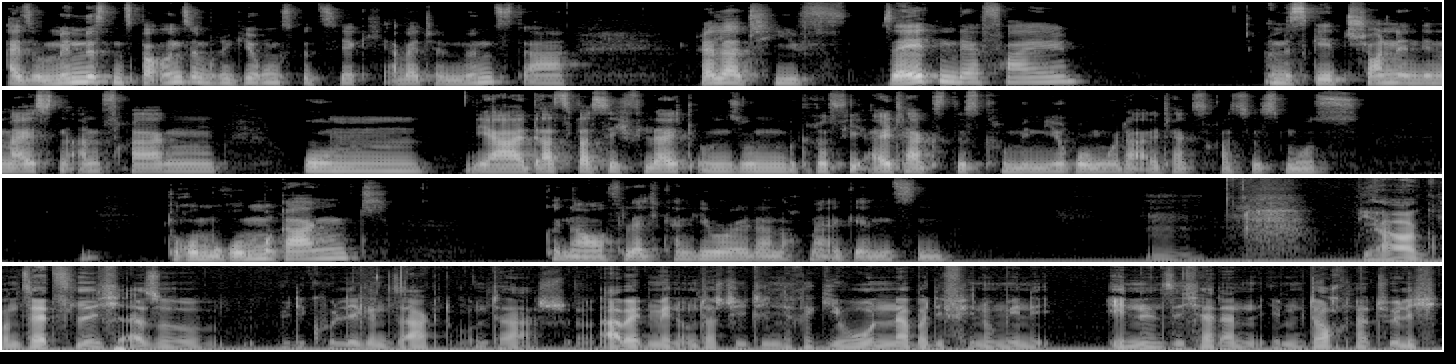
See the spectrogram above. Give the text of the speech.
also mindestens bei uns im Regierungsbezirk, ich arbeite in Münster, relativ selten der Fall. Und es geht schon in den meisten Anfragen um ja, das, was sich vielleicht um so einen Begriff wie Alltagsdiskriminierung oder Alltagsrassismus drumherum rankt. Genau, vielleicht kann Leroy da nochmal ergänzen. Hm. Ja, grundsätzlich, also wie die Kollegin sagt, unter, arbeiten wir in unterschiedlichen Regionen, aber die Phänomene ähneln sich ja dann eben doch. Natürlich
